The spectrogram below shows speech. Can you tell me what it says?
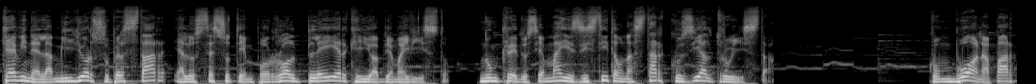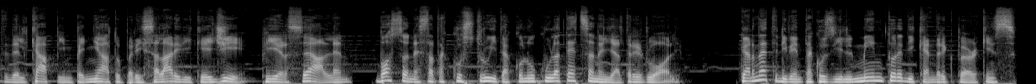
Kevin è la miglior superstar e allo stesso tempo role player che io abbia mai visto. Non credo sia mai esistita una star così altruista. Con buona parte del cap impegnato per i salari di KG, Pierce e Allen, Boston è stata costruita con oculatezza negli altri ruoli. Garnett diventa così il mentore di Kendrick Perkins,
